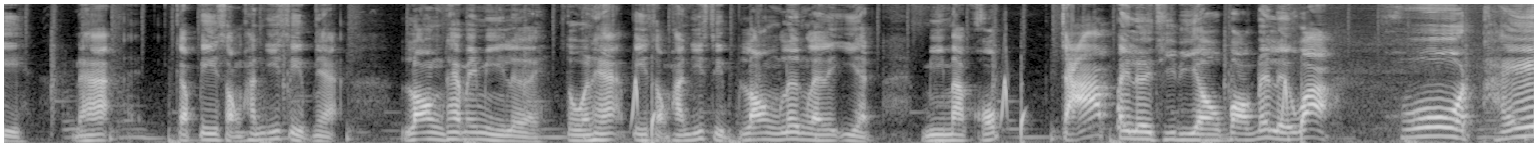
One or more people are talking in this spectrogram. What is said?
2004นะฮะกับปี 2020 เนี่ย ล่องแทบไม่มีเลย ตัวนี้ปี 2020 ล่องเรื่องรายละเอียด มีมาครบจ้าไปเลยทีเดียวบอกได้เลยว่าโคตรเท่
